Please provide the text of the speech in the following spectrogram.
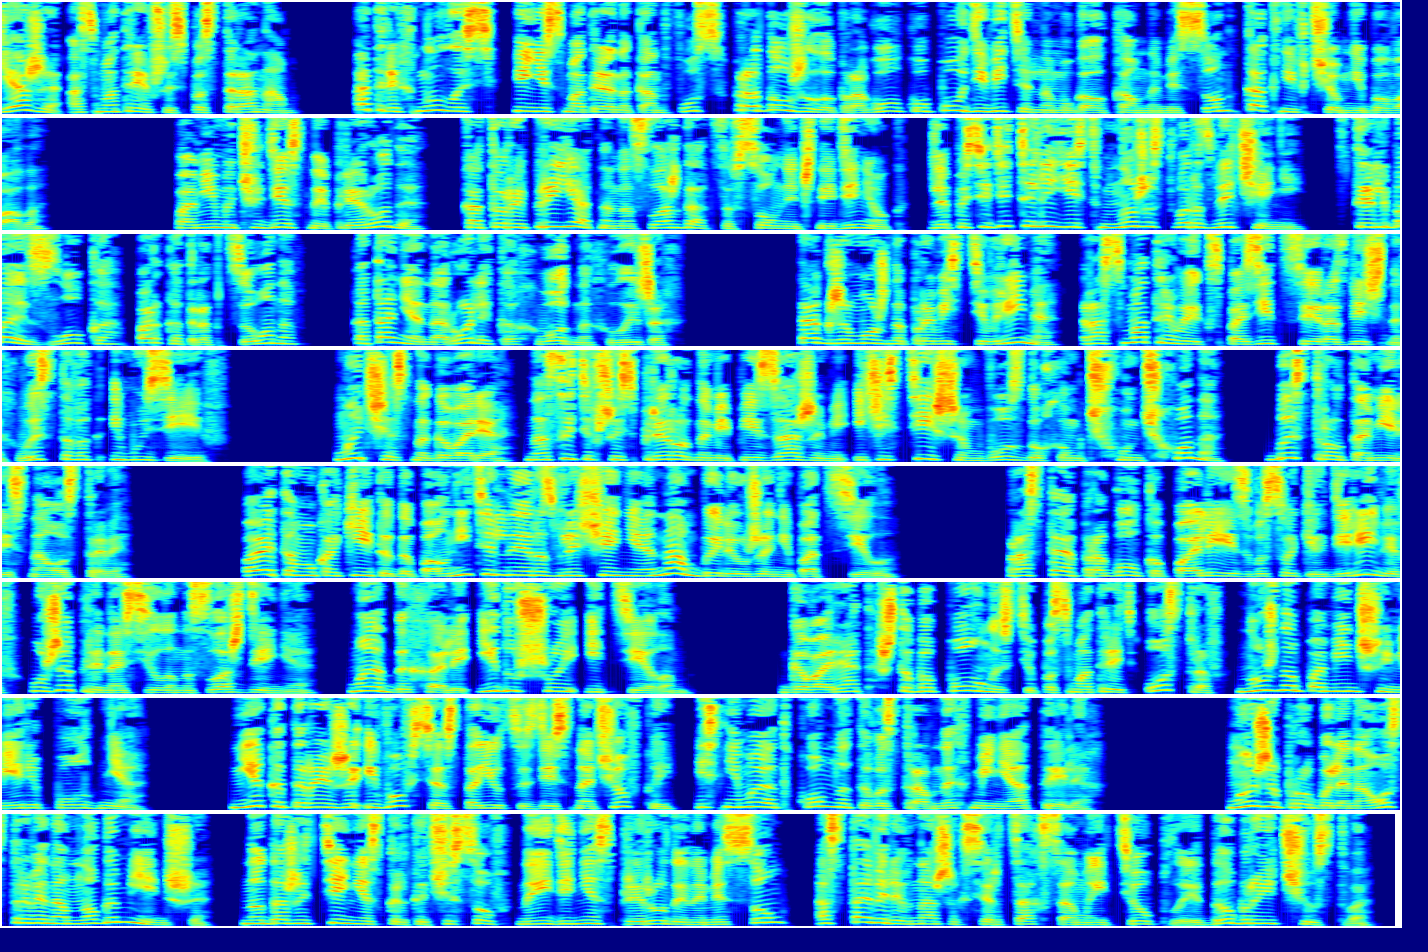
Я же, осмотревшись по сторонам, отряхнулась и, несмотря на конфуз, продолжила прогулку по удивительным уголкам на Мессон, как ни в чем не бывало. Помимо чудесной природы, которой приятно наслаждаться в солнечный денек, для посетителей есть множество развлечений — стрельба из лука, парк аттракционов, катание на роликах, водных лыжах. Также можно провести время, рассматривая экспозиции различных выставок и музеев. Мы, честно говоря, насытившись природными пейзажами и чистейшим воздухом Чхунчхона, быстро утомились на острове. Поэтому какие-то дополнительные развлечения нам были уже не под силу. Простая прогулка по аллее из высоких деревьев уже приносила наслаждение. Мы отдыхали и душой, и телом. Говорят, чтобы полностью посмотреть остров, нужно по меньшей мере полдня. Некоторые же и вовсе остаются здесь с ночевкой и снимают комнаты в островных мини-отелях. Мы же пробыли на острове намного меньше, но даже те несколько часов наедине с природой на Мессом оставили в наших сердцах самые теплые, добрые чувства.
